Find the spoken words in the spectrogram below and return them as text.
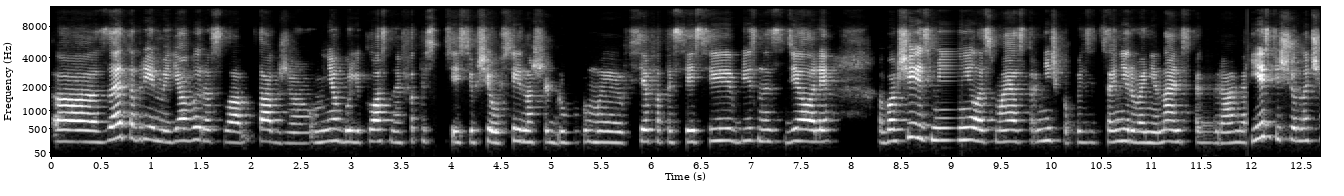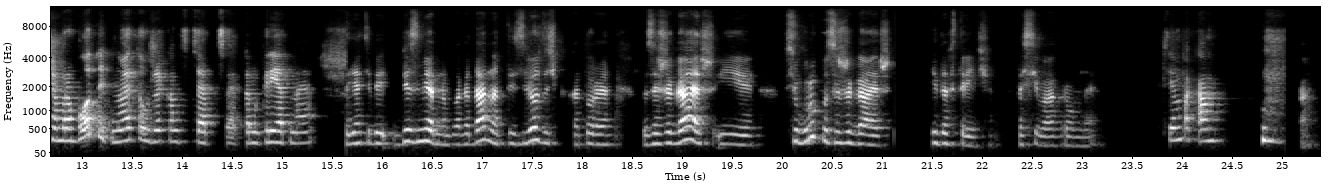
э, за это время я выросла также, у меня были классные фотосессии, вообще у всей нашей группы мы все фотосессии бизнес сделали, Вообще изменилась моя страничка позиционирования на Инстаграме. Есть еще над чем работать, но это уже концепция конкретная. Я тебе безмерно благодарна. Ты звездочка, которая зажигаешь и всю группу зажигаешь. И до встречи. Спасибо огромное. Всем пока. пока.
